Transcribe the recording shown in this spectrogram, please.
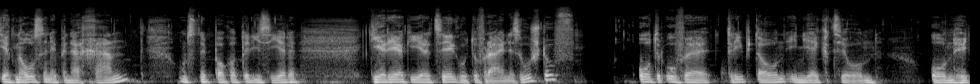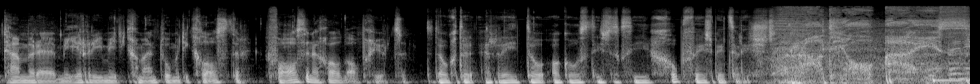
Diagnosen eben erkennt und es nicht bagatellisieren. Die reagieren sehr gut auf reinen Sauerstoff oder auf eine Triptan-Injektion und heute haben wir äh, mehrere Medikamente, wo man die Clusterphasen abkürzen kann. Der Dr. Reto Agost ist das, Kopfweh-Spezialist. Radio 1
